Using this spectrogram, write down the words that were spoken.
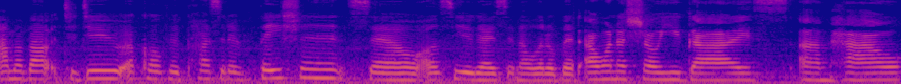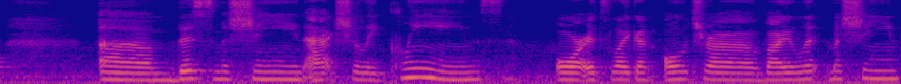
I'm about to do a COVID positive patient, so I'll see you guys in a little bit. I want to show you guys um, how um, this machine actually cleans or it's like an ultraviolet machine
